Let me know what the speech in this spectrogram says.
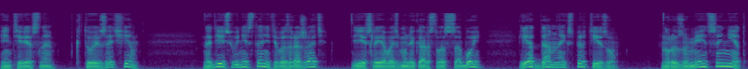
Интересно, кто и зачем? Надеюсь, вы не станете возражать, если я возьму лекарство с собой и отдам на экспертизу. Ну, разумеется, нет,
